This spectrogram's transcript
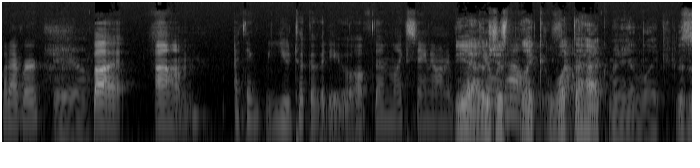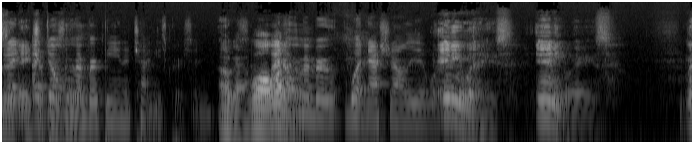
whatever. yeah. But um, I think you took a video of them like standing on a Yeah, it was just hell, like, what so. the heck, man? Like, this is But a I, nature I don't preserve. remember being a Chinese person. Okay, So well, I don't remember what nationality they were. Anyways, anyways.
